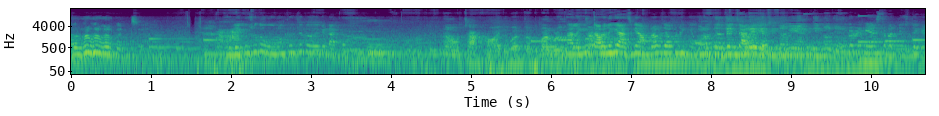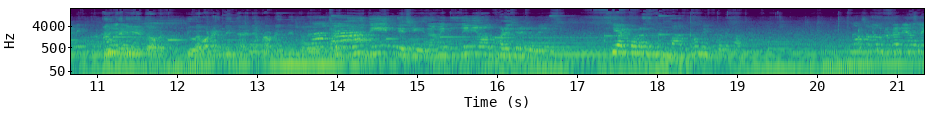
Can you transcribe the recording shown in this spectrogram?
গুড়গুড় গুড়গুড় করছে। দেখো শুধু উনো খেলছে, তোদেরকে ডাকা। না ও চা খাওয়াই দুবার যতবার বলে তাহলে কি তাহলে কি আজকে আমরাও যাব নাকি? খেলতে চলে গেছি আমি একদিনও যাই উনোটা নিয়ে আসতে পারতিস এখানে? নিয়ে যেতে হবে টিউবে অনেকদিন যাইনি আমরা অনেকদিন ধরে যাচ্ছি। দুদিন গেছিস আমি দুদিনই আমার ঘরে ছেড়ে চলে গেছি। খেয়াল করে মাধ্যমিক বলে কথা উনোটা নিয়ে আসলে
